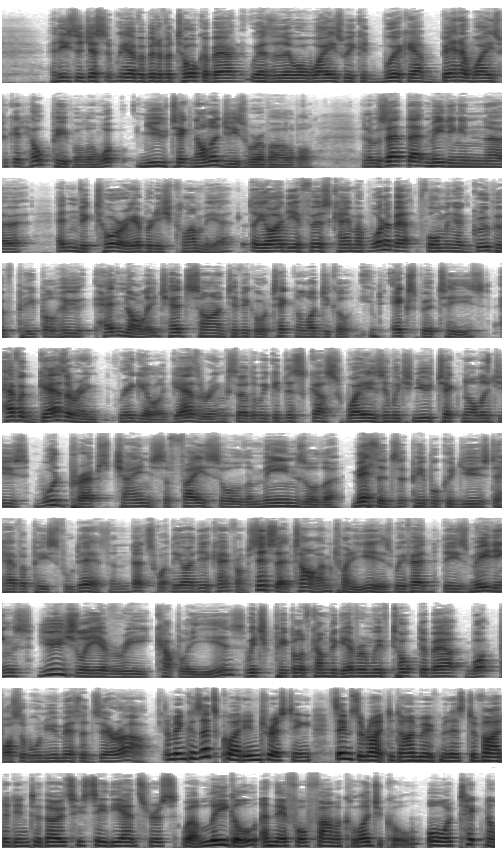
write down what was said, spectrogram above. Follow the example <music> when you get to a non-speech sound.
And he suggested we have a bit of a talk about whether there were ways we could work out better ways we could help people and what new technologies were available. And it was at that meeting in uh, in Victoria, British Columbia, the idea first came up what about forming a group of people who had knowledge, had scientific or technological expertise, have a gathering, regular gathering, so that we could discuss ways in which new technologies would perhaps change the face or the means or the methods that people could use to have a peaceful death. And that's what the idea came from. Since that time, 20 years, we've had these meetings, usually every couple of years, which people have come together and we've talked about what possible new methods there are. I mean, because that's quite interesting. It seems the right to die movement is divided into those who see the answer as, well, legal and therefore pharmacological or technological.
